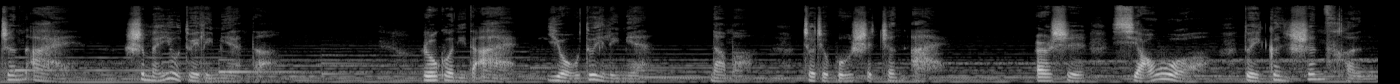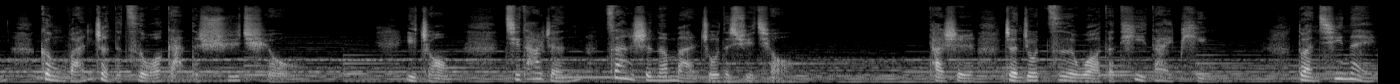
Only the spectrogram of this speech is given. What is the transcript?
真爱是没有对立面的。如果你的爱有对立面，那么这就不是真爱，而是小我对更深层、更完整的自我感的需求，一种其他人暂时能满足的需求。它是拯救自我的替代品，短期内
